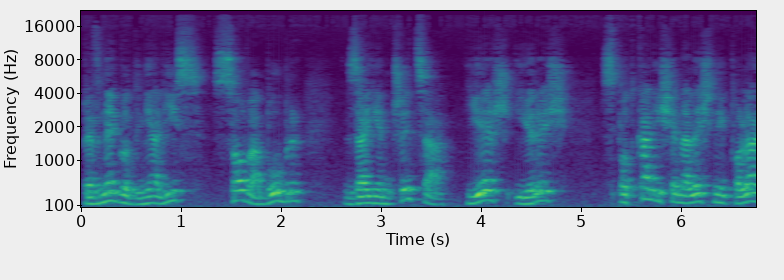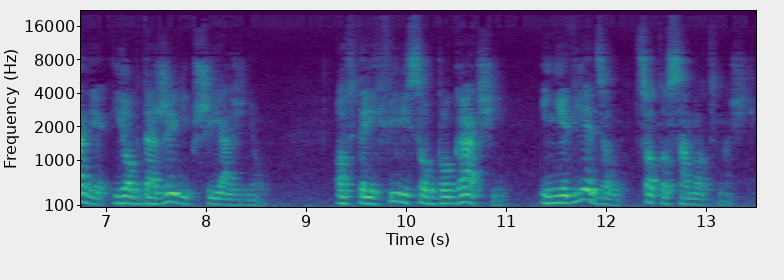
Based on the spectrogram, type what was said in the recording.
Pewnego dnia lis, sowa, bóbr, zajęczyca, jeż i ryś spotkali się na leśnej polanie i obdarzyli przyjaźnią. Od tej chwili są bogaci i nie wiedzą, co to samotność.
